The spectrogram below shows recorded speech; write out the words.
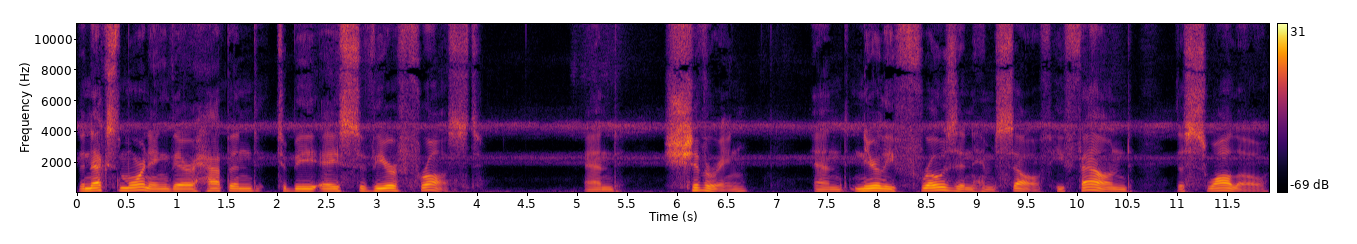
The next morning there happened to be a severe frost and shivering and nearly frozen himself, he found the swallow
